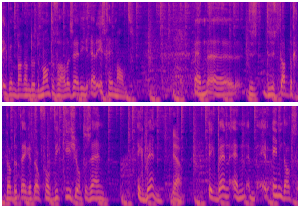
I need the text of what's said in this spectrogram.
ik ben bang om door de mand te vallen, zei hij, er is geen mand. En eh, dus, dus dat, dat betekent ook voor wie kies je om te zijn? Ik ben. Ja. Ik ben en in dat,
